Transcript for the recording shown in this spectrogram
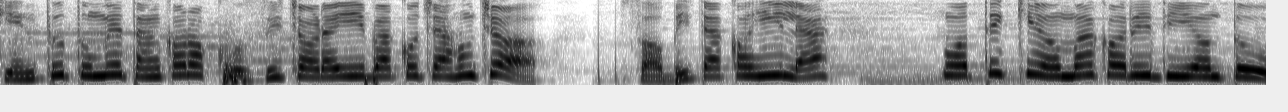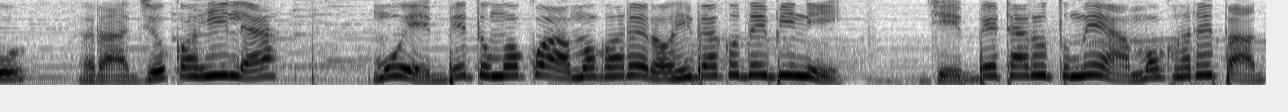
କିନ୍ତୁ ତୁମେ ତାଙ୍କର ଖୁସି ଚଢ଼ାଇବାକୁ ଚାହୁଁଛ। ସବିତା କହିଲା ମୋତେ କ୍ଷମା କରିଦିଅନ୍ତୁ। ରାଜୁ କହିଲା ମୁଁ ଏବେ ତୁମକୁ ଆମ ଘରେ ରହିବାକୁ ଦେବିନି। ଯେବେଠାରୁ ତୁମେ ଆମ ଘରେ ପାଦ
